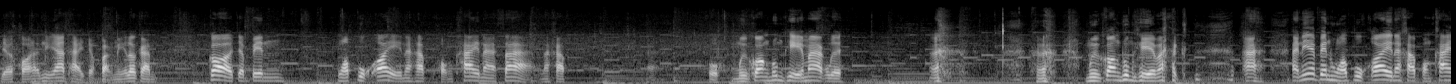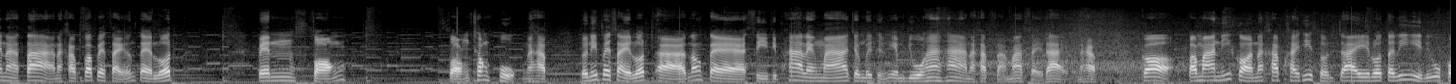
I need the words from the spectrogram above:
เดี๋ยวขออนุญาตถ่ายจากฝั่งนี้แล้วกัน ก็จะเป็นหัวปลูกอ้อยนะครับของค่ายนาซานะครับโอ้มือกล้องทุ่มเทมากเลย มือกล้องทุ่มเทมากอะอันนี้เป็นหัวปลูกอ้อยนะครับของค่ายนาซานะครับก็ไปใส่ตั้งแต่รถเป็น2 2ช่องปลูกนะครับ ตัวนี้ไปใส่รถอ่าตั้งแต่ 45 แรงม้าจนไปถึง MU55 นะครับสามารถใส่ได้นะครับ ก็ประมาณนี้ก่อนนะครับ ใครที่สนใจโรตารี่หรืออุป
